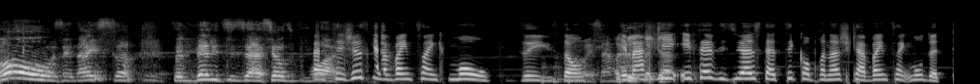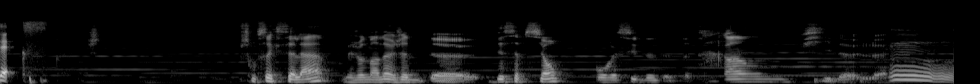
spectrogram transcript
Oh, c'est nice ça. C'est une belle utilisation du Parce pouvoir. c'est jusqu'à 25 mots qu'ils disent. Donc, Ouais, ça il est Ok, marqué effet visuel statique comprenant jusqu'à 25 mots de texte. Je trouve ça excellent, mais je vais demander un jet de euh, déception pour essayer de, de, de te rendre, puis le... le- Hmm,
